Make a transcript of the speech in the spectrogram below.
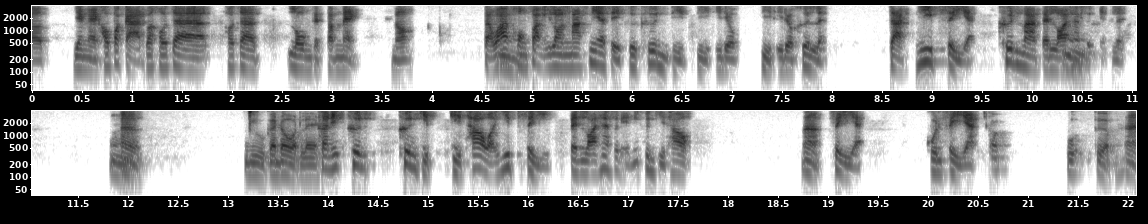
อยังไงเขาประกาศว่าเขาจะเขาจะลงจากตำแหน่งเนาะแต่ว่าอืมของฝั่งอีลอนมัสเนี่ยสิคือขึ้นดีดีทีเดียวดีทีเดียวขึ้นเลย จากยี่สี่อะขึ้นมาเป็นร้อยห้าสิบเอ็ดเลยมเออ อยู่กระโดดเลย คราวนี้ขึ้น ขึ้นกี่กี่เท่าอะยี่สี่เป็นร้อยห้าสิบเอ็ดนี่ขึ้นกี่เท่า อ่าสี่อะคูณสี่อะก็เกือบอ่า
